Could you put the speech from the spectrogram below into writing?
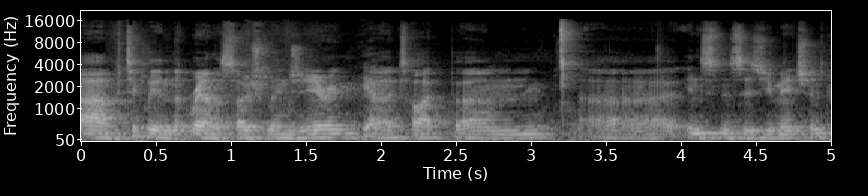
um, particularly in the, around the social engineering Yeah. uh, type um, uh, instances you mentioned.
